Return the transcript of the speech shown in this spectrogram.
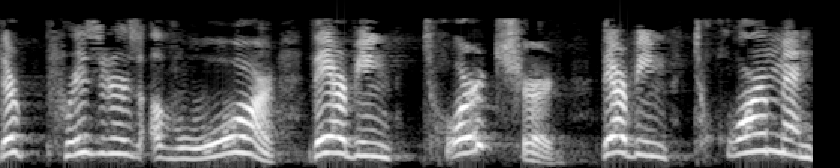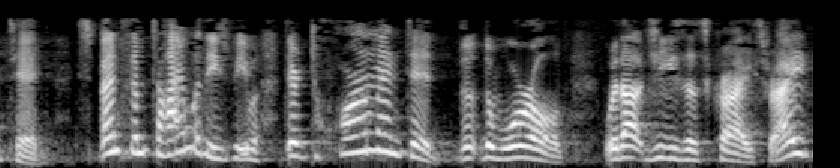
They're prisoners of war. They are being tortured. They are being tormented. Spend some time with these people. They're tormented, the, the world, without Jesus Christ, right?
